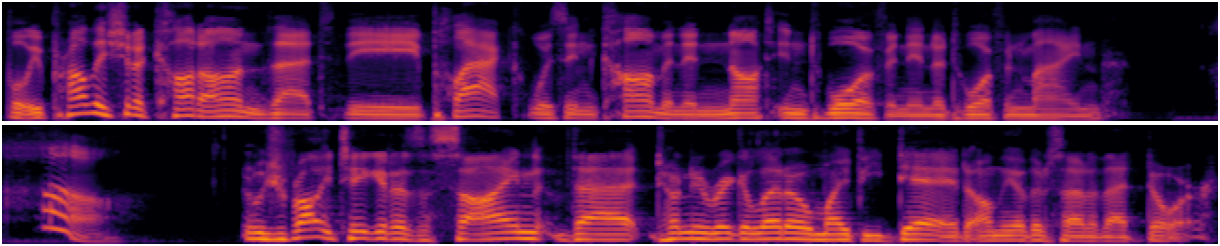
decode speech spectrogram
but we probably should have caught on that the plaque was in common and not in dwarven in a dwarven mine." Oh. We should probably take it as a sign that Tony Rigoletto might be dead on the other side of that door.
